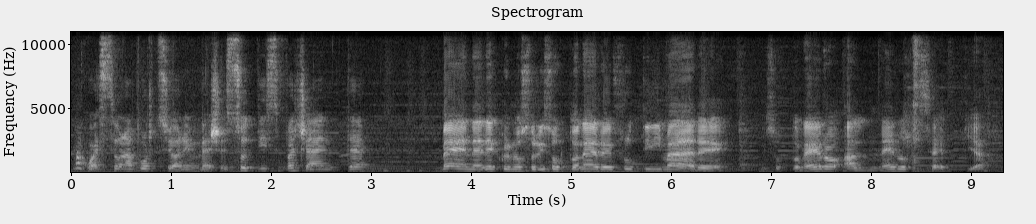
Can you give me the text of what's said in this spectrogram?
Ma questa è una porzione invece soddisfacente. Bene, ed ecco il nostro risotto nero ai frutti di mare. Risotto nero al nero di seppia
